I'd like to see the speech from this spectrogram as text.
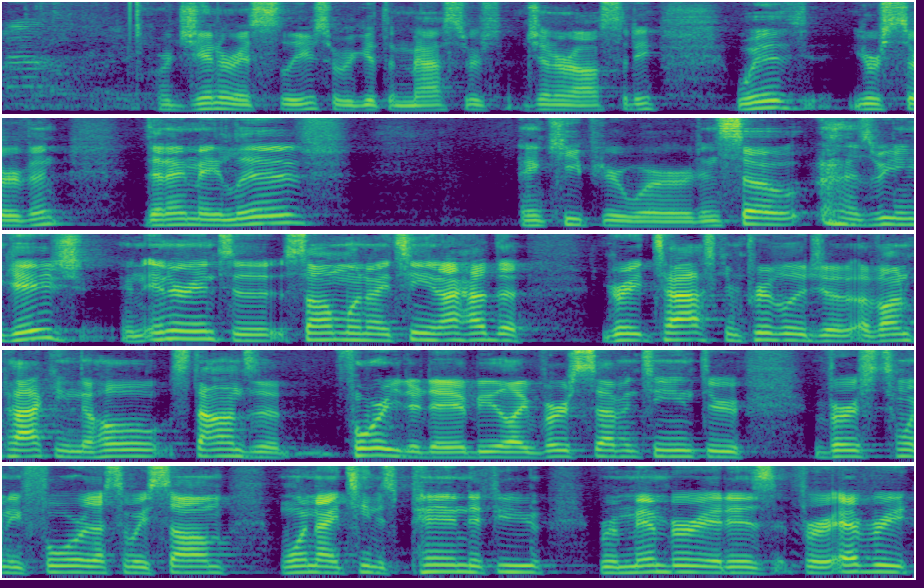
bountifully, or generously, so we get the master's generosity, with your servant, that I may live and keep your word. And so, as we engage and enter into Psalm 119, I had the great task and privilege of, of, unpacking the whole stanza for you today. It'd be like verse 17 through verse 24. That's the way Psalm 119 is pinned. If you remember, it is for every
